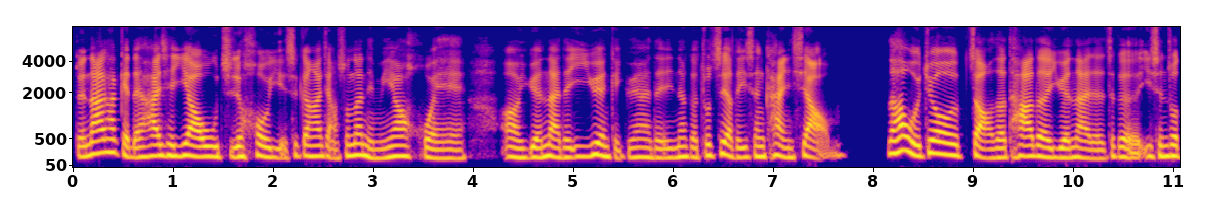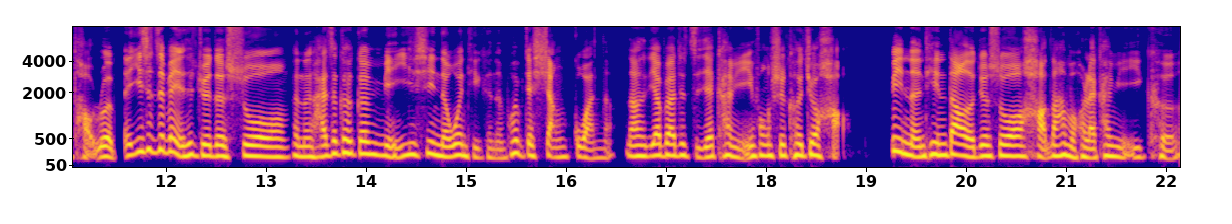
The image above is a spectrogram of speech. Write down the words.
对，那他给了他一些药物之后，也是跟他讲说，那你们要回呃原来的医院给原来的那个做治疗的医生看一下。然后我就找了他的原来的这个医生做讨论，医生这边也是觉得说，可能还是跟跟免疫性的问题可能会比较相关呢、那要不要就直接看免疫风湿科就好？病人听到了就说好，那他们回来看免疫科。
